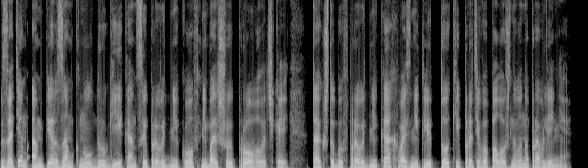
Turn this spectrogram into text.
Затем Ампер замкнул другие концы проводников небольшой проволочкой, так чтобы в проводниках возникли токи противоположного направления.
